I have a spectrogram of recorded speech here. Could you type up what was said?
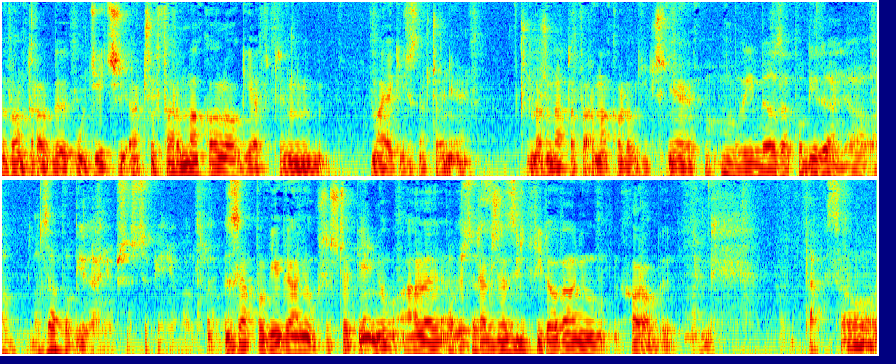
wątroby u dzieci. A czy farmakologia w tym ma jakieś znaczenie? Czy można to farmakologicznie... Mówimy o zapobieganiu, o, o zapobieganiu przeszczepieniu wątroby. Zapobieganiu przeszczepieniu, ale Poprzez... także zlikwidowaniu choroby. Tak, są,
